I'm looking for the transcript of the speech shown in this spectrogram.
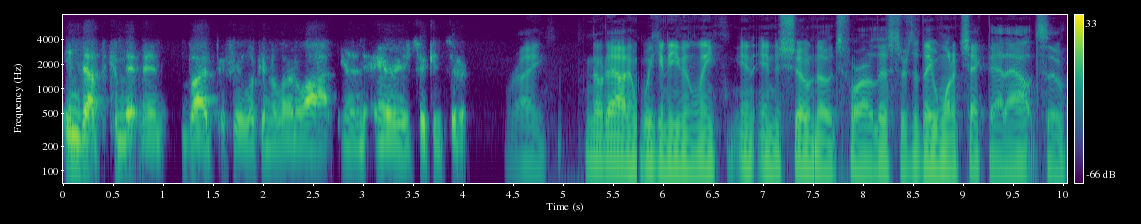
in depth commitment. But if you're looking to learn a lot in an area to consider. Right. No doubt. And we can even link in, in the show notes for our listeners if they want to check that out. So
